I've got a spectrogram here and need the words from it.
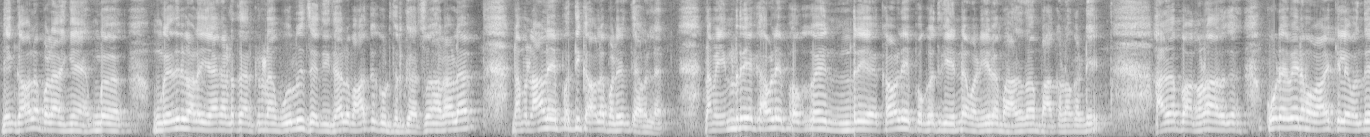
நீங்கள் கவலைப்படாதீங்க. உங்கள் உங்கள் எதிர்காலம் என் கிட்ட தான் இருக்குன்னு நான் உறுதி செய்திருக்காரு வாக்கு கொடுத்துருக்கார். ஸோ அதனால் நம்ம நாளையை பற்றி கவலைப்படவே தேவையில்லை. நம்ம இன்றைய கவலை போக்க இன்றைய கவலை போக்குறதுக்கு என்ன வழியை நம்ம அதை தான் பார்க்கணும். கண்டி அதை பார்க்கணும். அதுக்கு கூடவே நம்ம வாழ்க்கையில் வந்து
